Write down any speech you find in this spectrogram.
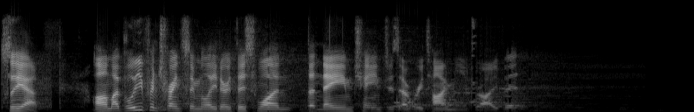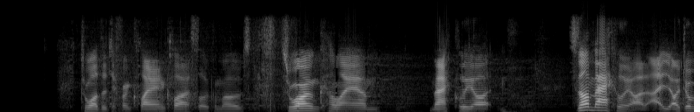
So yeah. Um, I believe in Train Simulator, this one, the name changes every time you drive it. To all the different clan class locomotives. So we're on Clan Macleod. It's not Macleod. I I don't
